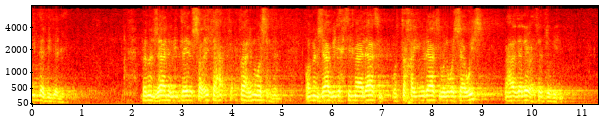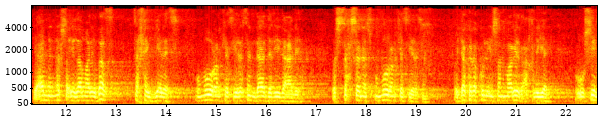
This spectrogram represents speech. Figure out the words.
إلا بدليل. فمن جاءنا بالدليل الشرعي فاهل وسهلا. ومن جاء بالاحتمالات والتخيلات والوساوس فهذا لا يعتد به لأن النفس إذا مرضت تخيلت أمورا كثيرة لا دليل عليها واستحسنت أمورا كثيرة. وإذا كان كل إنسان مريض عقليا وأصيب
